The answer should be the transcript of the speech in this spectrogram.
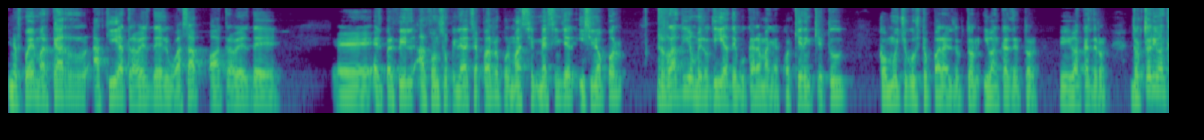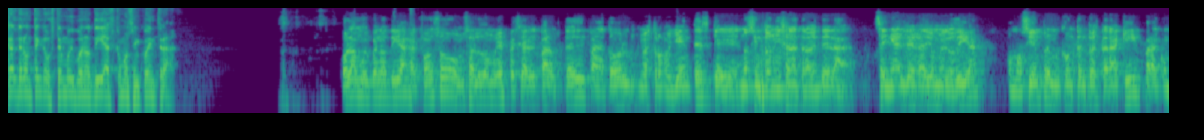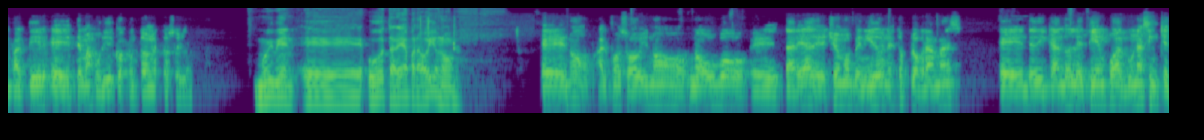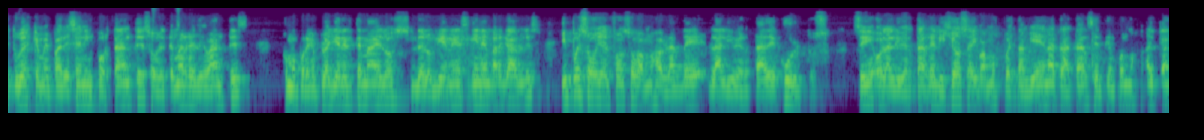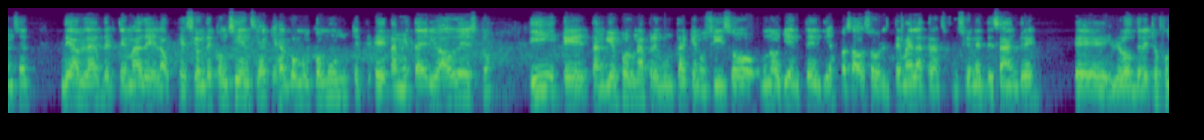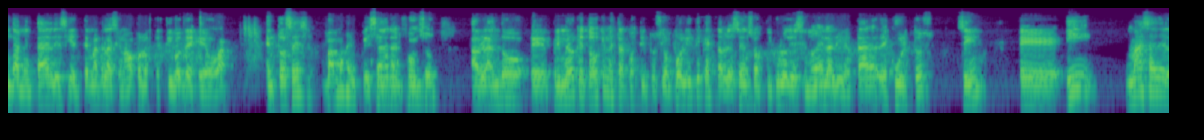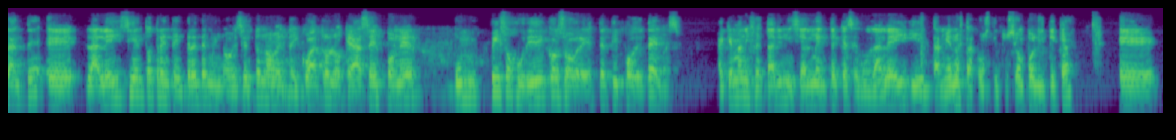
Y nos pueden marcar aquí a través del WhatsApp o a través de eh, el perfil Alfonso Pineda Chaparro por Messenger y si no por Radio Melodía de Bucaramanga. Cualquier inquietud, con mucho gusto para el doctor Iván Calderón. Iván Calderón. Doctor Iván Calderón, tenga usted muy buenos días. ¿Cómo se encuentra? Hola, muy buenos días, Alfonso. Un saludo muy especial para usted y para todos nuestros oyentes que nos sintonizan a través de la señal de Radio Melodía. Como siempre, muy contento de estar aquí para compartir eh, temas jurídicos con todos nuestros oyentes. Muy bien. Eh, ¿Hubo tarea para hoy o no? Eh, no, Alfonso, hoy no, no hubo tarea. De hecho, hemos venido en estos programas dedicándole tiempo a algunas inquietudes que me parecen importantes sobre temas relevantes como por ejemplo ayer el tema de los, de los bienes inembargables, y pues hoy, Alfonso, vamos a hablar de la libertad de cultos, ¿sí? O la libertad religiosa, y vamos pues también a tratar, si el tiempo nos alcanza, de hablar del tema de la objeción de conciencia, que es algo muy común, que eh, también está derivado de esto, y eh, también por una pregunta que nos hizo un oyente en días pasados sobre el tema de las transfusiones de sangre eh, los derechos fundamentales y el tema relacionado con los testigos de Jehová. Entonces, vamos a empezar, Alfonso, hablando, eh, primero que todo, que nuestra constitución política establece en su artículo 19 la libertad de cultos, ¿sí? Eh, y más adelante, la ley 133 de 1994 lo que hace es poner un piso jurídico sobre este tipo de temas. Hay que manifestar inicialmente que según la ley y también nuestra constitución política, eh,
